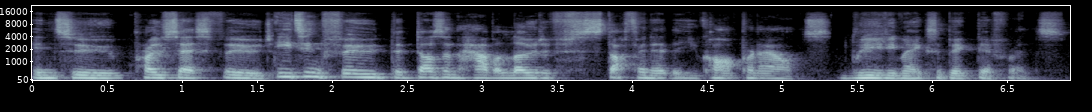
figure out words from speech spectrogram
into processed food. Eating food that doesn't have a load of stuff in it that you can't pronounce really makes a big difference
